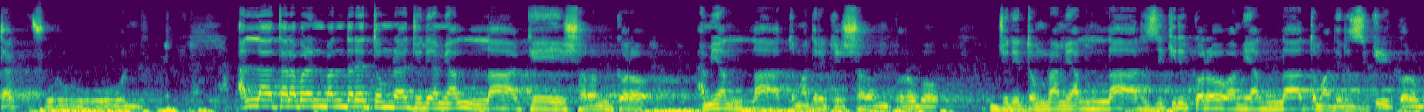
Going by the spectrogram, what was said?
তাকফুরুন আল্লাহ তালা বলেন, বান্দারে, তোমরা যদি আমি আল্লাহকে স্মরণ করো, আমি আল্লাহ তোমাদেরকে স্মরণ করব। যদি তোমরা আমি আল্লাহর জিকির করো, আমি আল্লাহ তোমাদের জিকির করব।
